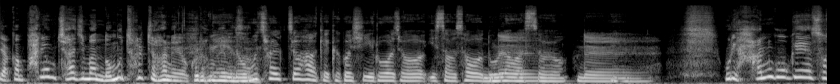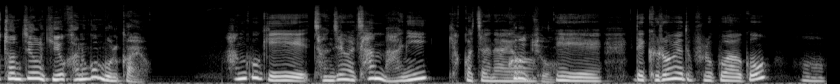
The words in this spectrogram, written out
약간 파렴치하지만 너무 철저하네요. 그런 네, 면에서 너무 철저하게 그것이 이루어져 있어서 놀라웠어요. 네, 네. 네. 우리 한국에서 전쟁을 기억하는 건 뭘까요? 한국이 전쟁을 참 많이 겪었잖아요. 그렇죠. 예, 예. 근데 그럼에도 불구하고 어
